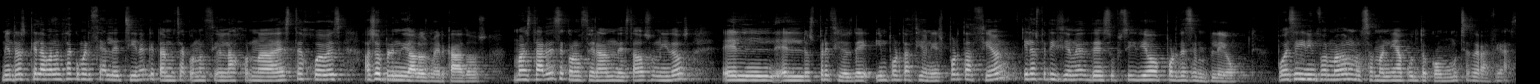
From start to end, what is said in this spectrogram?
mientras que la balanza comercial de China, que también se ha conocido en la jornada de este jueves, ha sorprendido a los mercados. Más tarde se conocerán de Estados Unidos los precios de importación y exportación y las peticiones de subsidio por desempleo. Puedes seguir informado en bolsamanía.com. Muchas gracias.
